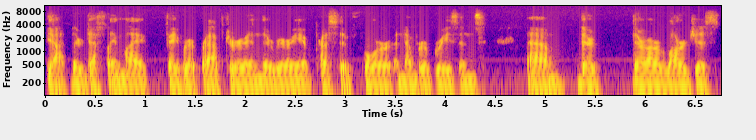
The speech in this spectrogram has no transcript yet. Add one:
yeah, they're definitely my favorite raptor, and they're very impressive for a number of reasons. Um, they're they're our largest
